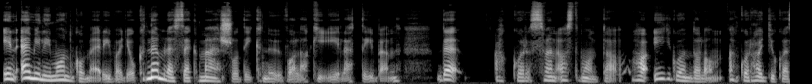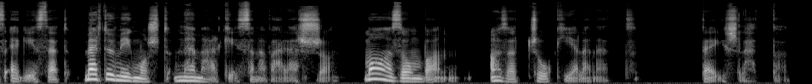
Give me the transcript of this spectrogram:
Én Emily Montgomery vagyok, nem leszek második nő valaki életében. De akkor Sven azt mondta, ha így gondolom, akkor hagyjuk az egészet, mert ő még most nem áll készen a vállásra. Ma azonban az a csók jelenet. Te is láttad.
